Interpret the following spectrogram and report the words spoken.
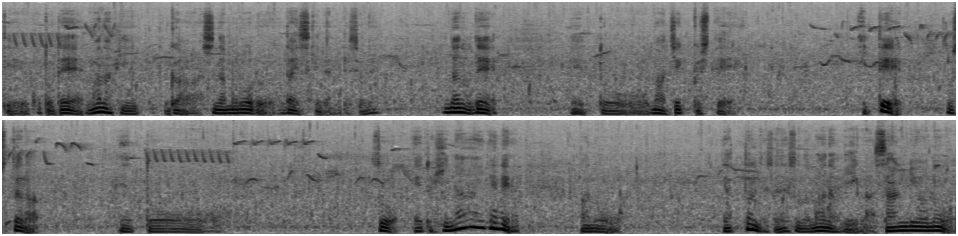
ていうことで、マナフィがシナモロール大好きなんですよね。なので、えっ、と、まあチェックしていて、そしたら、えっ、と、そう、えっ、と、避難でね、あの、やったんですよね。そのマナフィーがサンリオの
